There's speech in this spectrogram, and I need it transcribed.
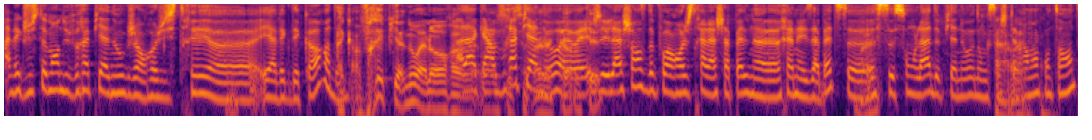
avec justement du vrai piano que j'ai enregistré euh, et avec des cordes. Avec un vrai piano alors. Voilà, avec un vrai piano. Ouais, ouais. okay. J'ai eu la chance de pouvoir enregistrer à la chapelle Reine Elisabeth ce, ce son-là de piano, donc ça ah, j'étais vraiment contente.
